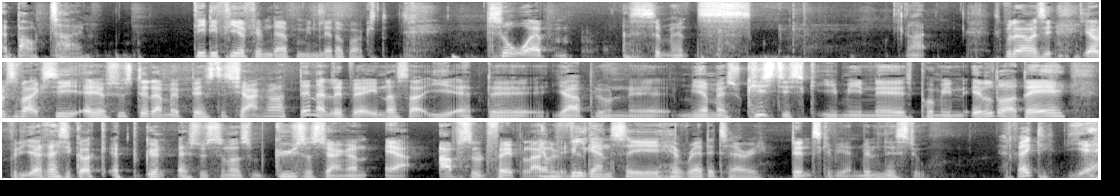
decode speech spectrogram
About Time. Det er de fire film, der er på min Letterboxd. To af dem er simpelthen... Nej. Skal vi lade mig sige? Jeg vil så faktisk sige, at jeg synes, det der med bedste genre, den er lidt ved at ændre sig i, at øh, jeg er blevet øh, mere masochistisk i min, øh, på mine ældre dage, fordi jeg rigtig godt er begyndt, at jeg synes, sådan noget som gysergenren er absolut Jeg fabelagtig. vil vildt gerne se Hereditary. Den skal vi anmelde næste uge. Er det rigtigt? Ja.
